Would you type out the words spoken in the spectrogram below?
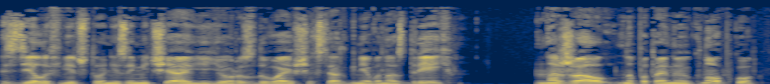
сделав вид, что не замечаю ее раздувающихся от гнева ноздрей, нажал на потайную кнопку —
